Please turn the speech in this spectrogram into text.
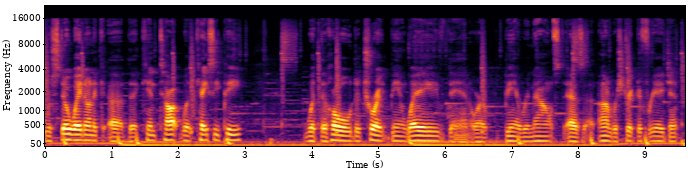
We're still waiting on the, uh, the Ken talk with KCP with the whole Detroit being waived and or being renounced as an unrestricted free agent,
